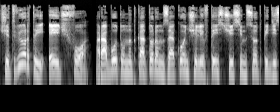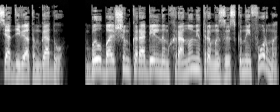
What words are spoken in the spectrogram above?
Четвертый H4, работу над которым закончили в 1759 году, был большим корабельным хронометром изысканной формы,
